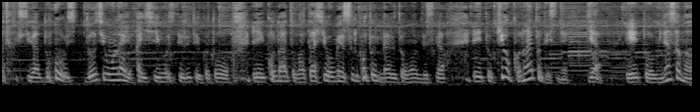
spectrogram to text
私がどうし、どうしようもない配信をしているということを、えー、この後私を命することになると思うんですが、えっ、と、今日この後ですね、じゃあ、えっ、と、皆様を、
